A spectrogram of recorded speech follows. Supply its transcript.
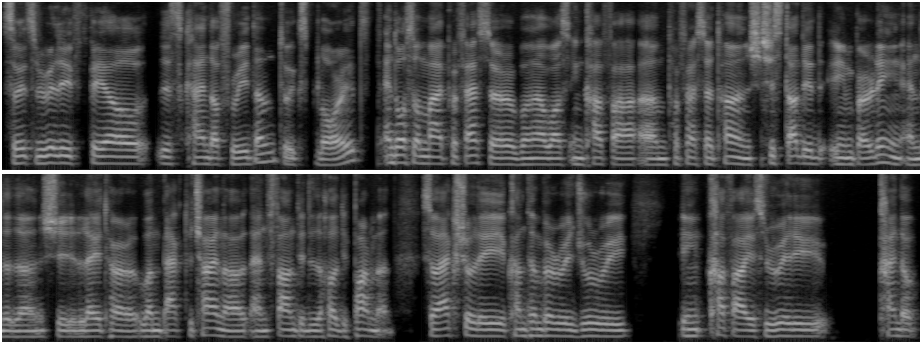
so it's really feel this kind of freedom to explore it. And also my professor when I was in CAFA, um, Professor Tang, she studied in Berlin and then she later went back to China and founded the whole department. So actually contemporary jewelry in CAFA is really kind of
